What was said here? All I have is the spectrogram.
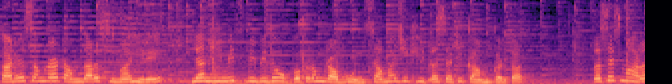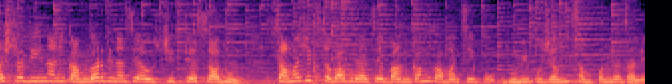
कार्यसम्राट आमदार सीमा हिरे या नेहमीच विविध उपक्रम राबवून सामाजिक हितासाठी काम करतात. तसेच महाराष्ट्र दिन आणि कामगार दिनाचे औचित्य साधून सामाजिक सभागृहाचे बांधकाम कामाचे पू भूमिपूजन संपन्न झाले.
